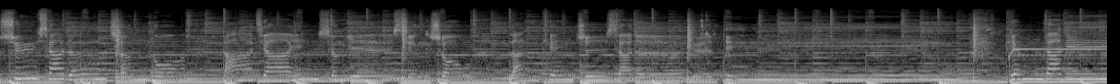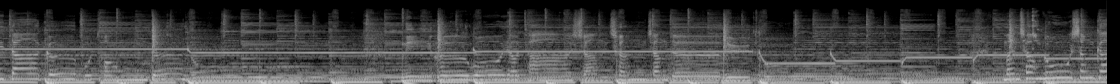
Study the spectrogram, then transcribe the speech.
许下的承诺，大家一生也信守蓝天之下的约定。天大地大，各不同的路，你和我要踏上成长的旅途。漫长路上感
